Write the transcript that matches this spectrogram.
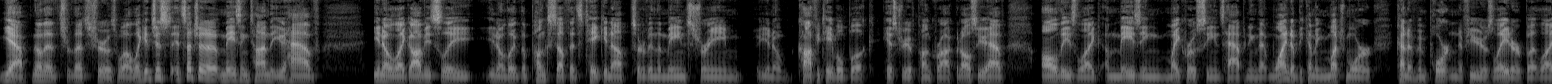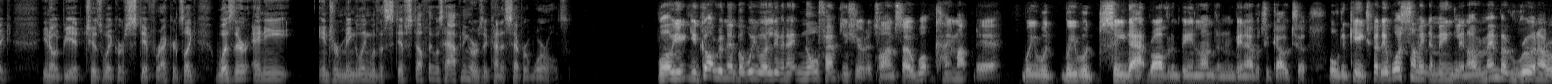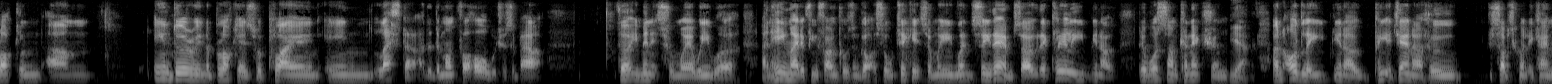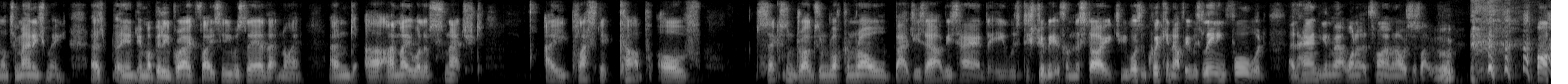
Yeah, no, that's that's true as well. Like it just it's such an amazing time that you have, you know, like obviously you know like the punk stuff that's taken up sort of in the mainstream you know coffee table book history of punk rock but also you have all these like amazing micro scenes happening that wind up becoming much more kind of important a few years later but like you know be it chiswick or stiff records like was there any intermingling with the stiff stuff that was happening or was it kind of separate worlds? Well you, you got to remember we were living in northamptonshire at the time so what came up there we would we would see that rather than be in London and being able to go to all the gigs. But there was some intermingling. I remember Ruan O'Loughlin, um, Ian Dury and the Blockheads were playing in Leicester at the De Montfort Hall, which was about 30 minutes from where we were. And he made a few phone calls and got us all tickets, and we went to see them. So there clearly, you know, there was some connection. Yeah. And oddly, you know, Peter Jenner, who subsequently came on to manage me as in, in my Billy Bragg phase, he was there that night and uh, I may well have snatched a plastic cup of sex and drugs and rock and roll badges out of his hand that he was distributed from the stage. He wasn't quick enough. He was leaning forward and handing them out one at a time, and I was just like,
